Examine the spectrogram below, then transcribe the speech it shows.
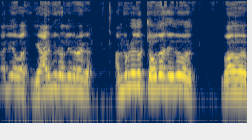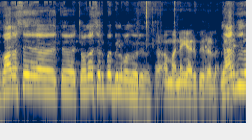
ಖಾಲಿ ಅವ ಯಾರು ಬೀರು ಅಲ್ಲಿದ್ರಾಗ ಅಂದ್ರೂ ಇದಕ್ಕೆ ಚೌದ ಇದು ಬಾರಸೆ ಚೌದಾಸೆ ರೂಪಾಯಿ ಬಿಲ್ ಬಂದ್ರಿ ಇದಕ್ಕೆ ಮನೆ ಯಾರು ಅಲ್ಲ ಯಾರು ಬಿಲ್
